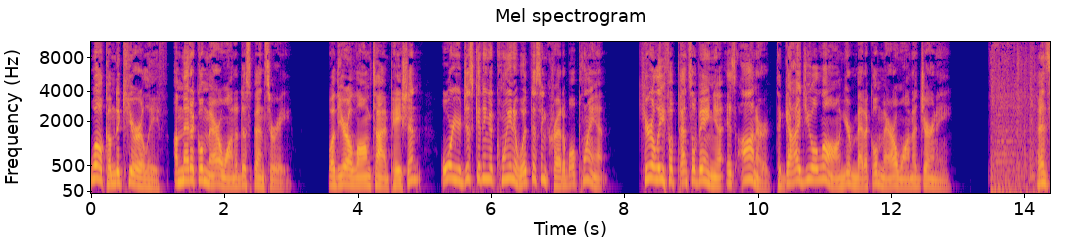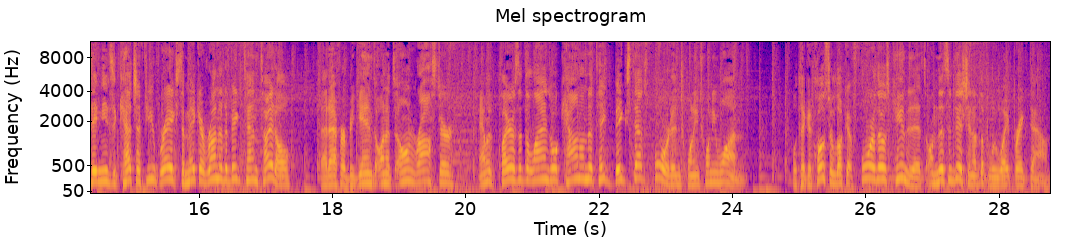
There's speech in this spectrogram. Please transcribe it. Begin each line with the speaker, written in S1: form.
S1: Welcome to Curaleaf, a medical marijuana dispensary. Whether you're a longtime patient or you're just getting acquainted with this incredible plant, Curaleaf of Pennsylvania is honored to guide you along your medical marijuana journey. Penn State needs to catch a few breaks to make a run at a Big Ten title. That effort begins on its own roster and with players that the Lions will count on to take big steps forward in 2021. We'll take a closer look at four of those candidates on this edition of the Blue White Breakdown.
